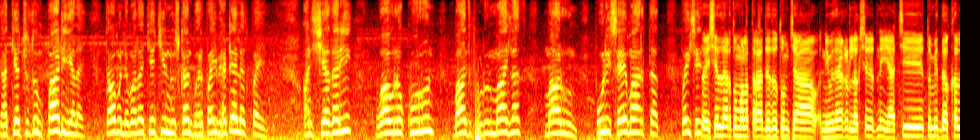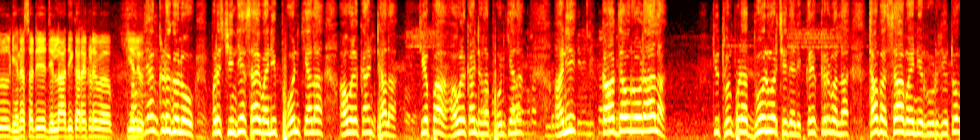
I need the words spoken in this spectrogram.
त्याच्यातून पाठ गेला आहे तेव्हा म्हणलं मला त्याची नुकसान भरपाई भेटायलाच पाहिजे. आणि शेजारी वावरं कोरून बांध फोडून माझलाच मारून पोलीस हे मारतात. पैसे तहसीलदार तुम्हाला त्रास देतो तुमच्या निवेदनाकडे लक्ष देत नाही याची तुम्ही दखल घेण्यासाठी जिल्हा अधिकाऱ्याकडे गेली होती. समजांकडे गेलो. परत शिंदे साहेबांनी फोन केला आवळकांठाला. ते पा आवळकांठाला फोन केला. आणि कागदावर रोड आला. तिथून पुढे दोन वर्ष झाले. कलेक्टर म्हणला थांबा सहा महिने रोड देतो.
